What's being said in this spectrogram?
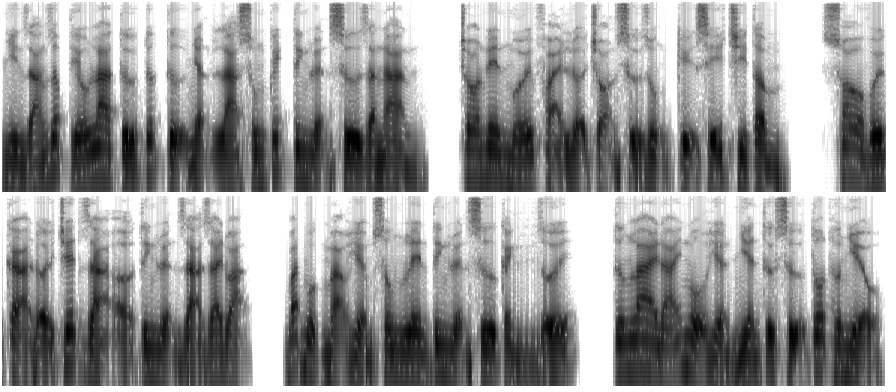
Nhìn dáng dấp tiếu la tử tức tự nhận là sung kích tinh luyện sư gian nan, cho nên mới phải lựa chọn sử dụng kỵ sĩ chi tâm so với cả đời chết giả ở tinh luyện giả giai đoạn, bắt buộc mạo hiểm xông lên tinh luyện sư cảnh giới, tương lai đãi ngộ hiển nhiên thực sự tốt hơn nhiều.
